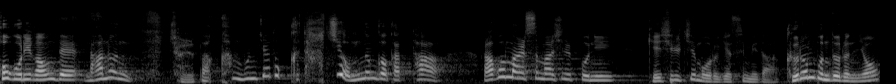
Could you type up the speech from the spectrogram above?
혹 우리 가운데 나는 절박한 문제도 그다지 없는 것 같아 라고 말씀하실 분이 계실지 모르겠습니다. 그런 분들은요,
